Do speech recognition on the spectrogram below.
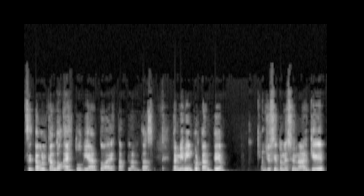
se está volcando a estudiar todas estas plantas. También es importante, yo siento mencionar que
